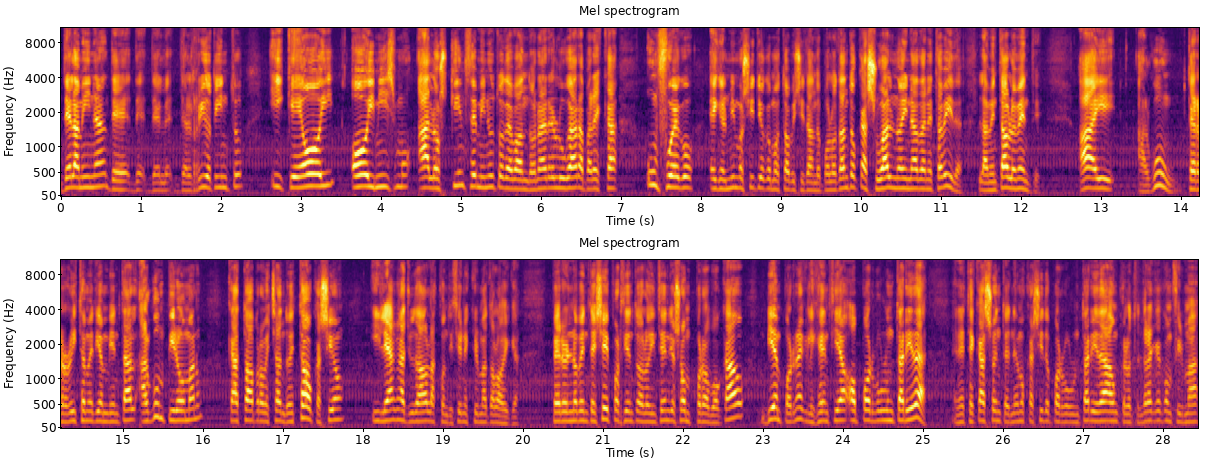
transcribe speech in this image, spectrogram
de la mina del, del, río Tinto y que hoy, hoy mismo, a los 15 minutos de abandonar el lugar, aparezca un fuego en el mismo sitio que hemos estado visitando. Por lo tanto, casual no hay nada en esta vida, lamentablemente. Hay algún terrorista medioambiental, algún pirómano que ha estado aprovechando esta ocasión y le han ayudado las condiciones climatológicas. Pero el 96% de los incendios son provocados bien por negligencia o por voluntariedad. En este caso entendemos que ha sido por voluntariedad, aunque lo tendrán que confirmar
